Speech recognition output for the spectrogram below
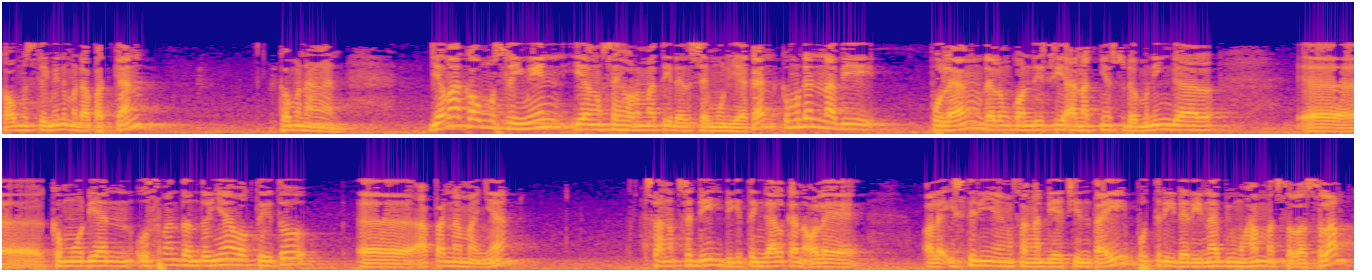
Kaum muslimin mendapatkan kemenangan. Jamaah kaum muslimin yang saya hormati dan saya muliakan, kemudian Nabi pulang dalam kondisi anaknya sudah meninggal. E, kemudian Utsman tentunya waktu itu e, apa namanya sangat sedih ditinggalkan oleh oleh istrinya yang sangat dia cintai, putri dari Nabi Muhammad SAW.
